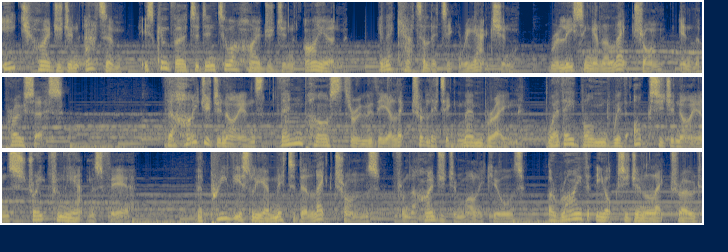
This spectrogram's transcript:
Each hydrogen atom is converted into a hydrogen ion in a catalytic reaction, releasing an electron in the process. The hydrogen ions then pass through the electrolytic membrane, where they bond with oxygen ions straight from the atmosphere. The previously emitted electrons from the hydrogen molecules arrive at the oxygen electrode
